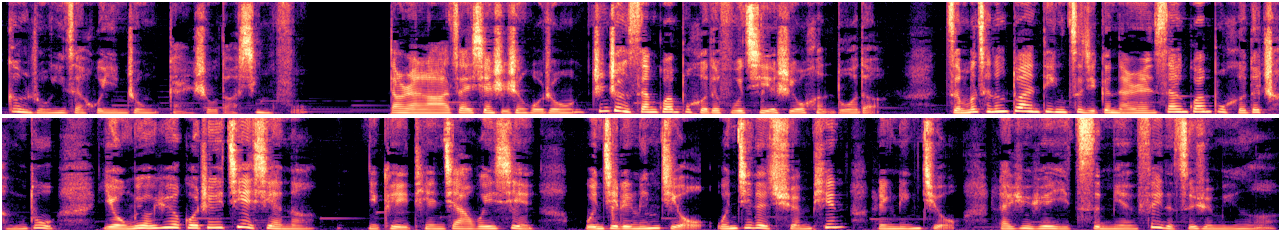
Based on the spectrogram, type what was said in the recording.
更容易在婚姻中感受到幸福。当然啦，在现实生活中，真正三观不合的夫妻也是有很多的。怎么才能断定自己跟男人三观不合的程度有没有越过这个界限呢？你可以添加微信文姬零零九，文姬的全拼零零九，来预约一次免费的咨询名额。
